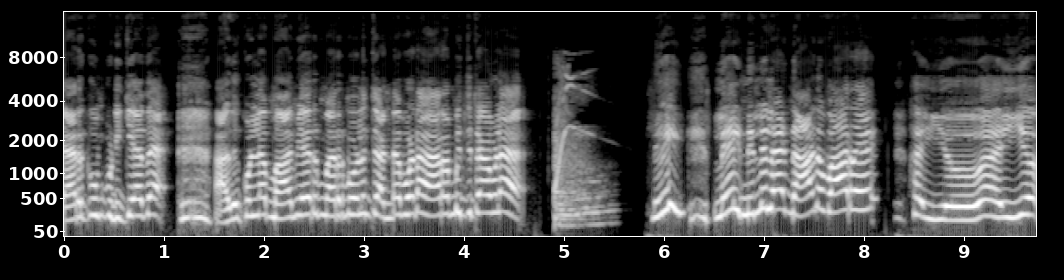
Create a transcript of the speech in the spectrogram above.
யாருக்கும் பிடிக்காத. அதுக்குள்ள மாமியார் மருமகளும் சண்டை போட ஆரம்பிச்சுட்டாவல லேய் லேய் நில்லுல நானும் வாரேன். ஐயோ ஐயோ.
